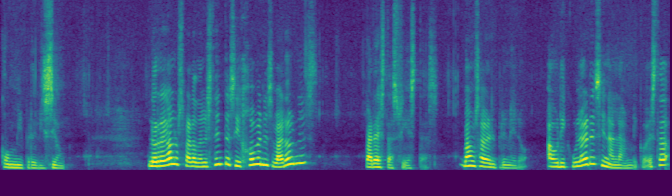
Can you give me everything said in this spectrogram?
con mi previsión. Los regalos para adolescentes y jóvenes varones para estas fiestas. Vamos a ver el primero. Auriculares inalámbricos. Esta,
